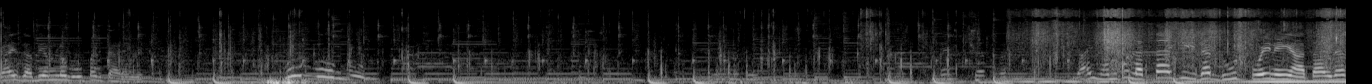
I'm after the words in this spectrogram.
गाइस अभी हम लोग ऊपर चढ़ेंगे। गाइस हमको लगता है कि इधर दूर कोई नहीं आता, इधर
